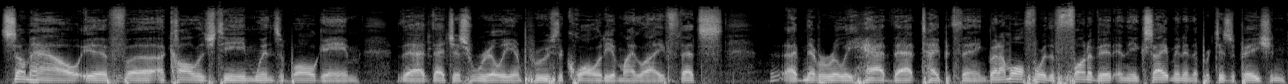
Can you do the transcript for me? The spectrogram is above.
somehow if uh, a college team wins a ball game, that that just really improves the quality of my life. That's I've never really had that type of thing, but I'm all for the fun of it and the excitement and the participation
